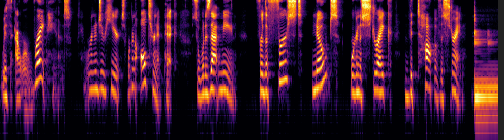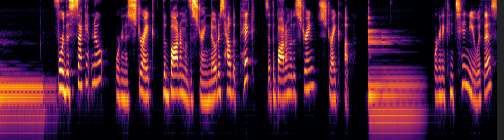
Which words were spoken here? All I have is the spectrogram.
with our right hand. Okay, we're gonna do here, so we're gonna alternate pick. So what does that mean? For the first note, we're gonna strike the top of the string. For the second note, we're gonna strike the bottom of the string. Notice how the pick is at the bottom of the string, strike up. We're gonna continue with this.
